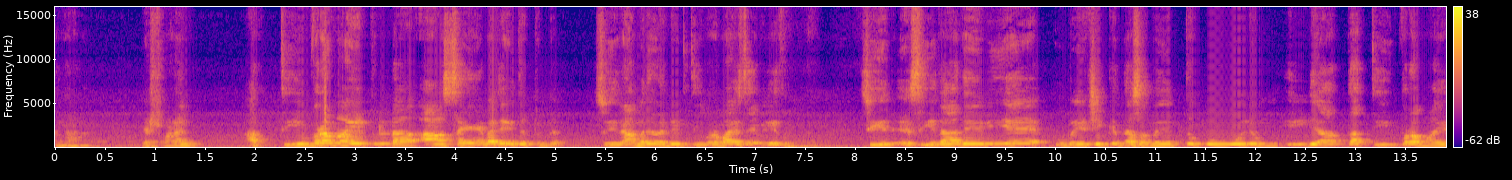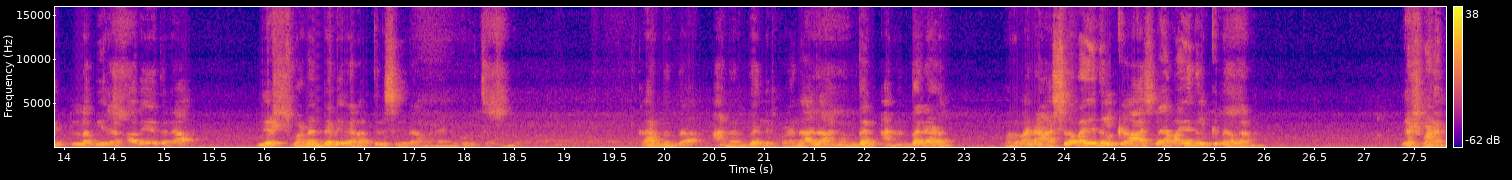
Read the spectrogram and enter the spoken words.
എന്നാണ്. ലക്ഷ്മണൻ ആ തീവ്രമായിട്ടുള്ള ആ സേവ ചെയ്തിട്ടുണ്ട്. ശ്രീരാമന് വേണ്ടി തീവ്രമായ സേവ ചെയ്തിട്ടുണ്ട്. സീ സീതാദേവിയെ ഉപേക്ഷിക്കുന്ന സമയത്ത് പോലും ഇല്ലാത്ത തീവ്രമായിട്ടുള്ള വിരഹവേദന ലക്ഷ്മണന്റെ വിരഹത്തിൽ ശ്രീരാമൻ അനുഭവിച്ചിട്ടുണ്ട്. കാരണം എന്താ? അനന്ത ലക്ഷ്മണനായ അനന്തൻ അനന്തനാണ്. ഭഗവാൻ ആശ്രയമായി നിൽക്കുക ആശ്രയമായി നിൽക്കുന്ന ആളാണ് ലക്ഷ്മണൻ.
